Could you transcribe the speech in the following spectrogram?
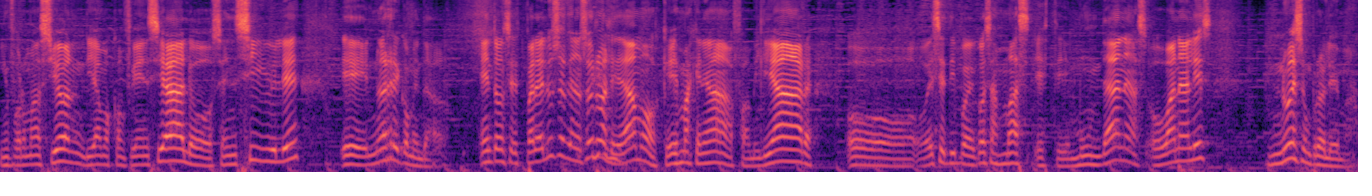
información, digamos, confidencial o sensible, eh, no es recomendado. Entonces, para el uso que nosotros le damos, que es más que nada familiar o, o ese tipo de cosas más este, mundanas o banales, no es un problema.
